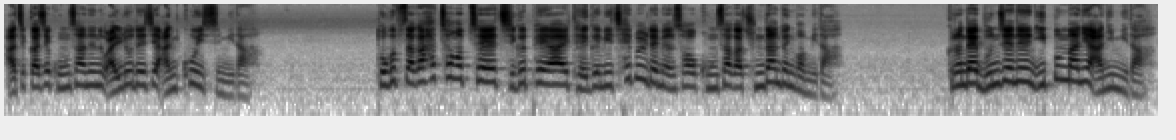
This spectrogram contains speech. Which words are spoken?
아직까지 공사는 완료되지 않고 있습니다. 도급사가 하청업체에 지급해야 할 대금이 체불되면서 공사가 중단된 겁니다. 그런데 문제는 이뿐만이 아닙니다.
